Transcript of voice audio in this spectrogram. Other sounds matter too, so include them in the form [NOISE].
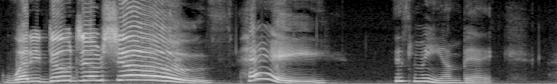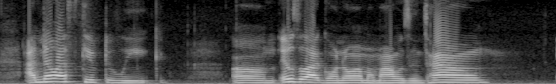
What it do, Jim Shoes? Hey, it's me. I'm back. I know I skipped a week. Um, it was a lot going on. My mom was in town,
